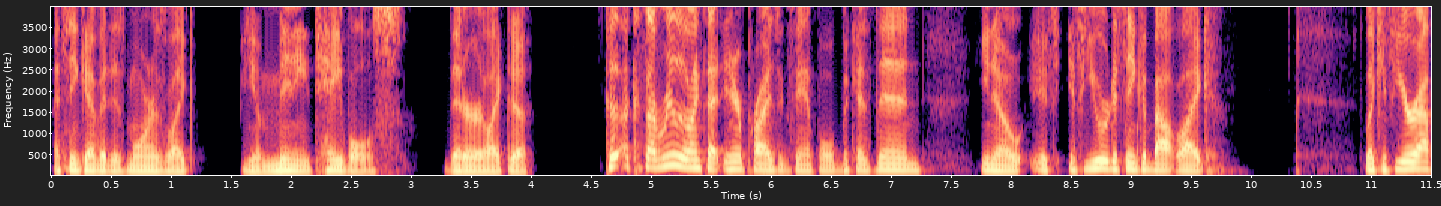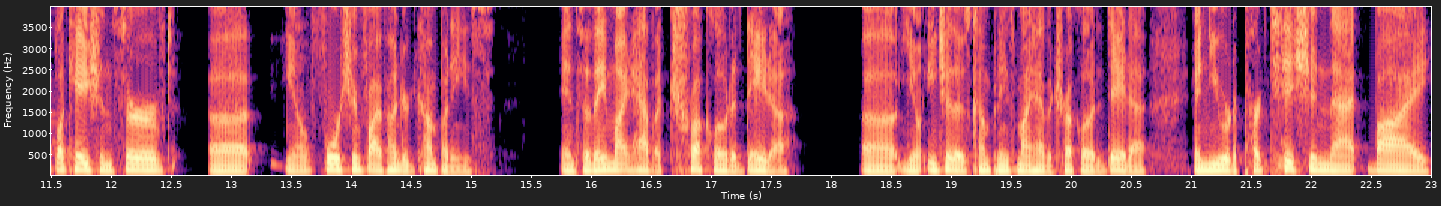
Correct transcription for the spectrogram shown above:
I think of it as more as like, you know, mini tables that are like, Yeah. cause I really like that enterprise example because then, you know, if, if you were to think about like, like if your application served, uh, you know, Fortune 500 companies, and so they might have a truckload of data. Uh, you know, each of those companies might have a truckload of data, and you were to partition that by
